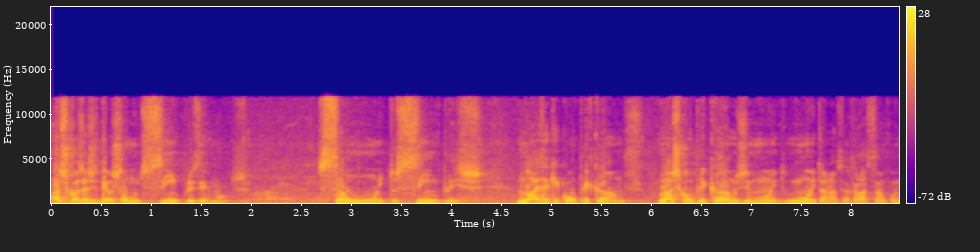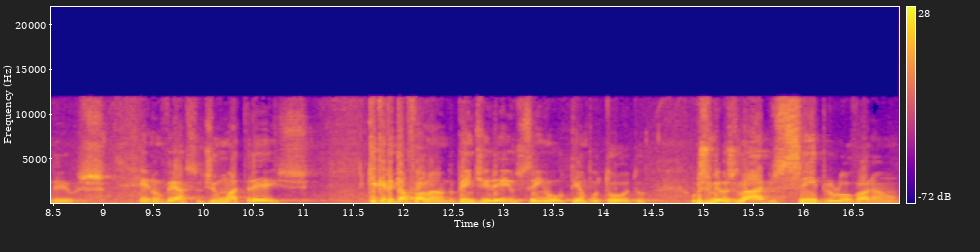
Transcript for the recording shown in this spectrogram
As coisas de Deus são muito simples, irmãos. São muito simples. Nós é que complicamos. Nós complicamos de muito, muito a nossa relação com Deus. E no verso de 1 a 3, o que, que ele está falando? Bendirei o Senhor o tempo todo. Os meus lábios sempre o louvarão.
